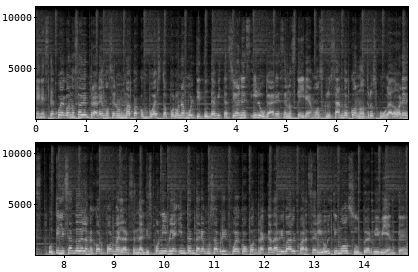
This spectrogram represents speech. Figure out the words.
En este juego nos adentraremos en un mapa compuesto por una multitud de habitaciones y lugares en los que iremos cruzando con otros jugadores. Utilizando de la mejor forma el arsenal disponible, intentaremos abrir fuego contra cada rival para ser el último superviviente.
